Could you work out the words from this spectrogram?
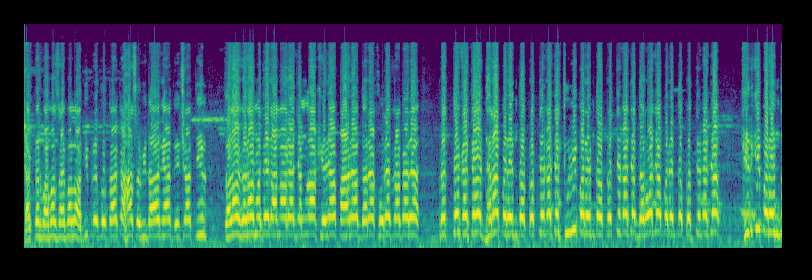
डॉक्टर बाबासाहेबाला अभिप्रेत होता का हा संविधान या देशातील तळागडामध्ये राहणाऱ्या जंगला खेड्या पाड्या दऱ्या खोऱ्यात राहणाऱ्या प्रत्येकाच्या घरापर्यंत प्रत्येकाच्या चुलीपर्यंत प्रत्येकाच्या दरवाजापर्यंत प्रत्येकाच्या खिडकीपर्यंत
